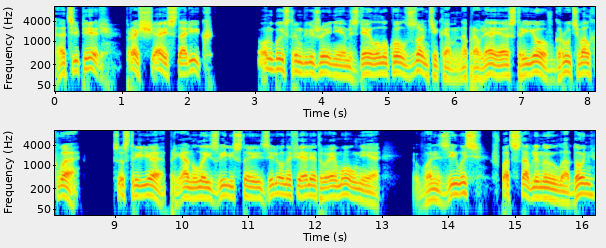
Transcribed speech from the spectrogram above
А теперь прощай, старик. Он быстрым движением сделал укол зонтиком, направляя острие в грудь волхва. С острия прянула извилистая зелено-фиолетовая молния, вонзилась в подставленную ладонь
